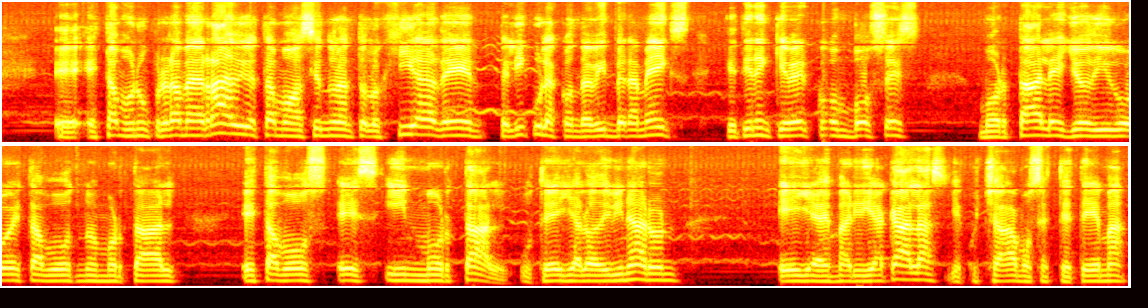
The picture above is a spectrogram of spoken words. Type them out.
eh, estamos en un programa de radio, estamos haciendo una antología de películas con David Benamex que tienen que ver con voces mortales. Yo digo, esta voz no es mortal, esta voz es inmortal. Ustedes ya lo adivinaron. Ella es María Calas y escuchábamos este tema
